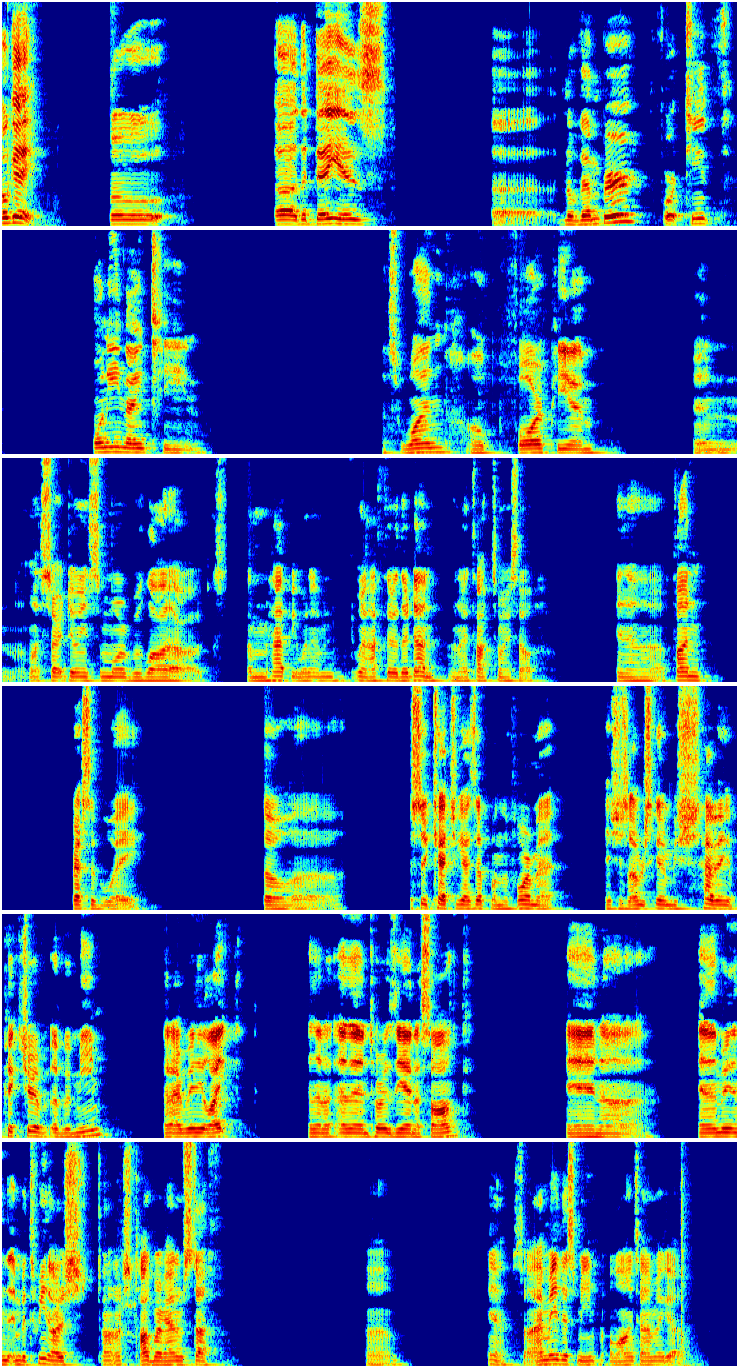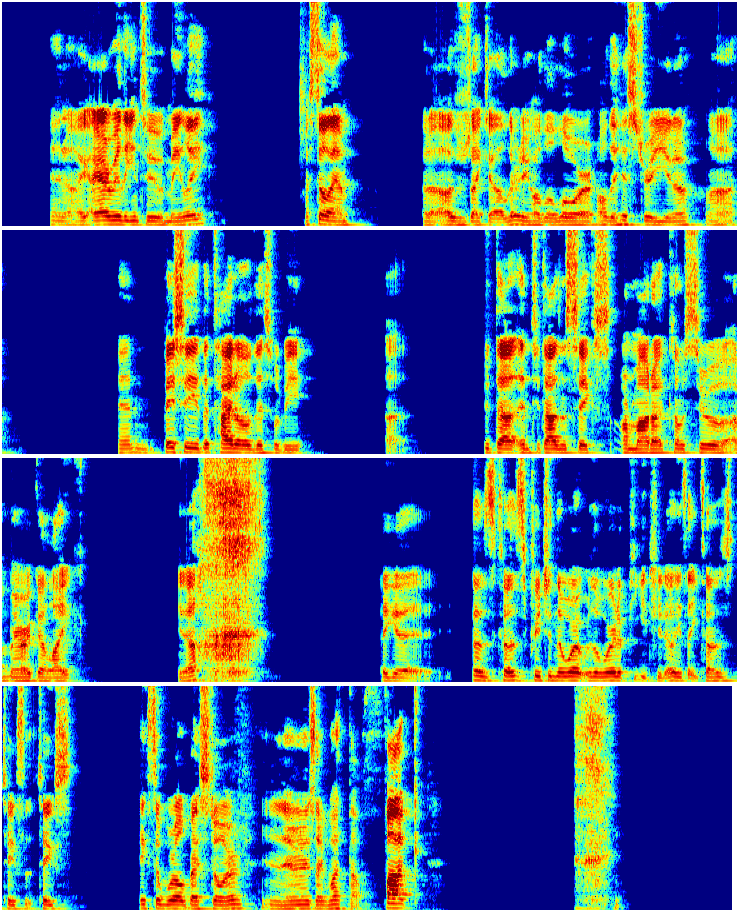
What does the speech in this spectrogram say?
Okay, so uh, the day is uh, November 14th, 2019. It's 1 oh, 4 p.m. and I'm gonna start doing some more vlogs. I'm happy when I'm when after they're done when I talk to myself in a fun, aggressive way. So uh, just to catch you guys up on the format, it's just I'm just gonna be having a picture of, of a meme that I really like, and then and then towards the end a song, and uh and in, in between I'll just, I'll just talk about random stuff. Um, yeah. So I made this meme a long time ago, and I, I got really into melee. I still am. But, uh, I was just like uh, learning all the lore, all the history, you know. Uh, and basically, the title of this would be uh, in 2006, Armada comes through America like, you know, like uh, cause cause preaching the word with the word of peach. You know, he's like comes takes takes takes the world by storm, and everyone's like, what the fuck.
